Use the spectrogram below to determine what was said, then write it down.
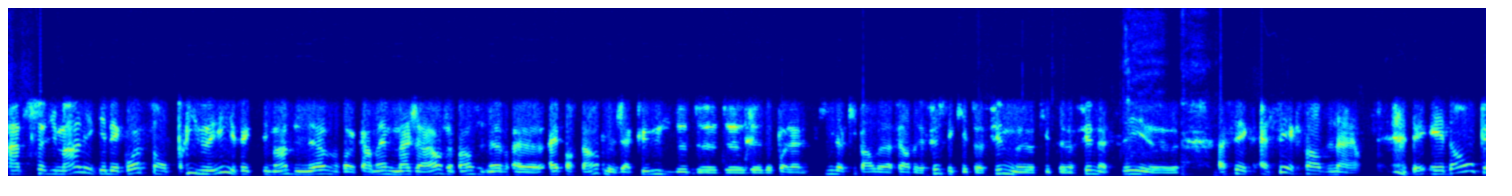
Absolument. Les Québécois sont privés, effectivement, d'une œuvre quand même majeure, je pense, d'une œuvre importante, le J'accuse de, de, de, de, Polanski, là, qui parle de l'affaire Dreyfus et qui est un film, qui est un film assez, assez, assez extraordinaire. Et, donc,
